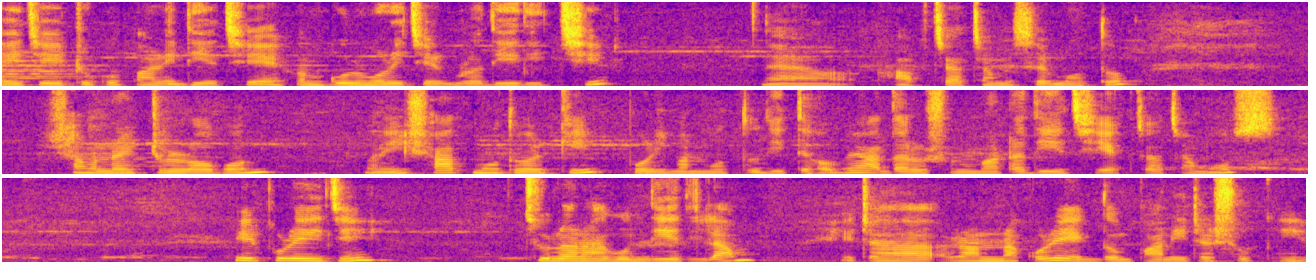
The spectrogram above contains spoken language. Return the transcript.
এই যে এটুকু পানি দিয়েছি, এখন গোলমরিচের গুঁড়ো দিয়ে দিচ্ছি হাফ চা চামচের মতো। সামান্য একটু লবণ মানে স্বাদ মতো আর কি, পরিমাণ মতো দিতে হবে। আদা, রসুন বাটা দিয়েছি এক চা চামচ। এরপরে এই যে চুলার আগুন দিয়ে দিলাম। এটা রান্না করে একদম পানিটা শুকিয়ে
